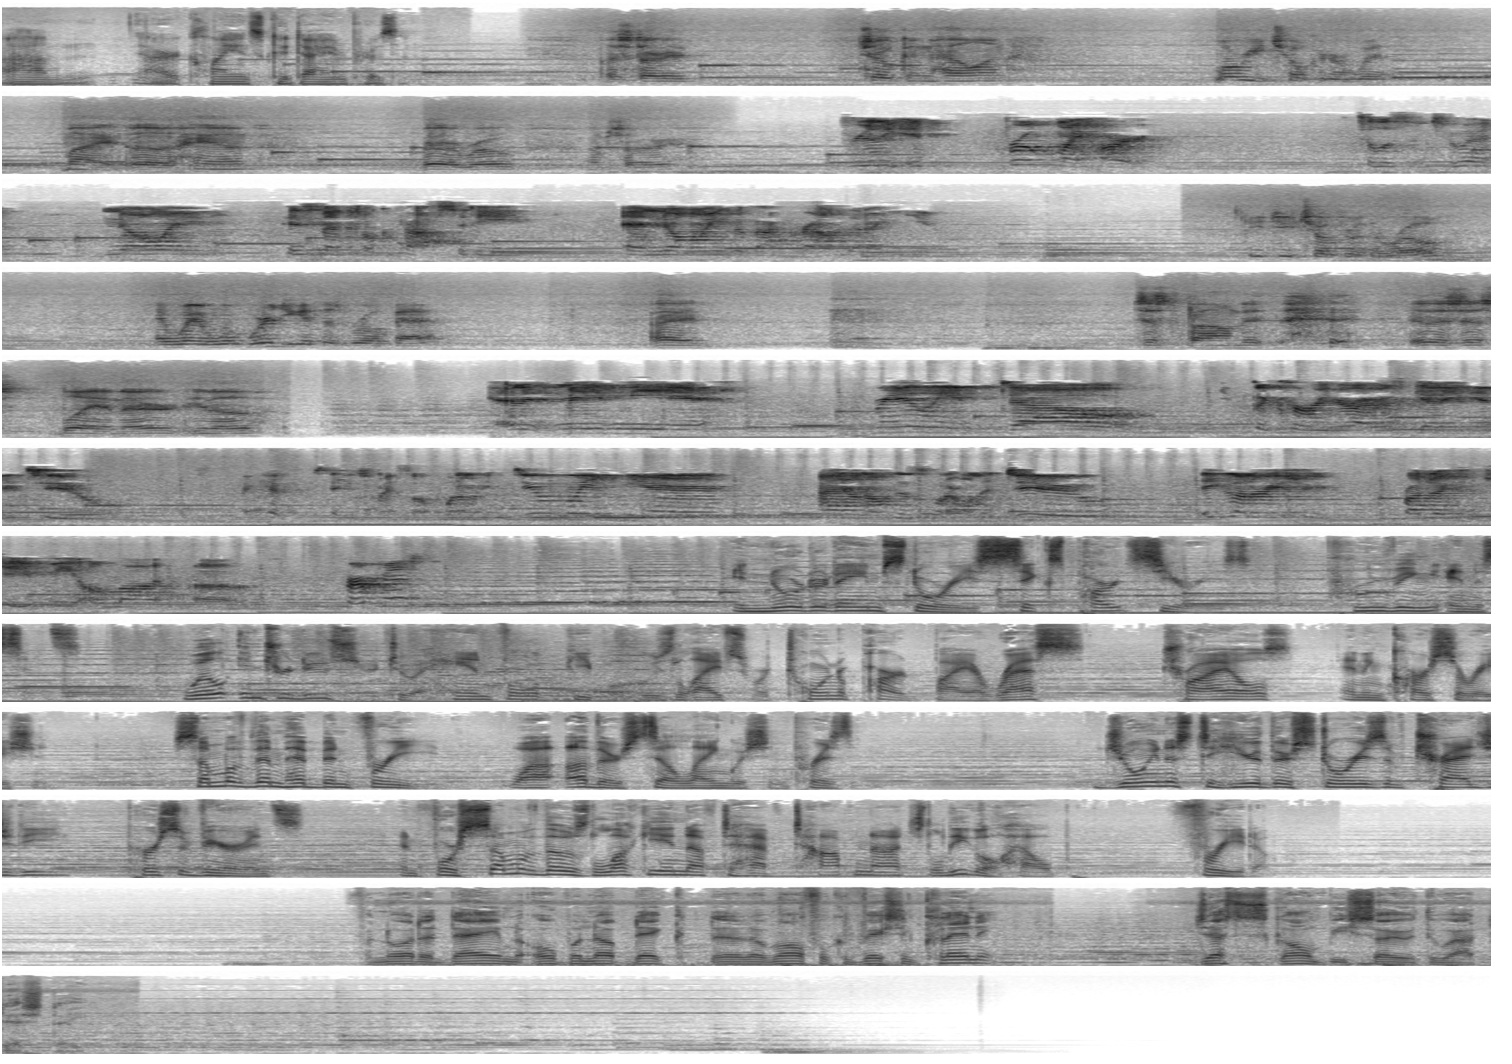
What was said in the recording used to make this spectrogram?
um, our clients could die in prison. I started choking Helen. What were you choking her with? My uh, hand, or a rope, I'm sorry. Really, it broke my heart to listen to it, knowing his mental capacity and knowing the background that I knew. Did you choke her with a rope? And where, where'd you get this rope at? I just found it. it was just laying there, you know. The career I was getting into. I kept saying to myself, what am I doing here? I don't know if this is what I want to do. The Exoneration Project gave me a lot of purpose. In Notre Dame Stories' six part series, Proving Innocence, we'll introduce you to a handful of people whose lives were torn apart by arrests, trials, and incarceration. Some of them have been freed, while others still languish in prison. Join us to hear their stories of tragedy, perseverance, and for some of those lucky enough to have top notch legal help, freedom. For Notre Dame to open up that the wrongful conviction clinic, justice is gonna be served throughout that state.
